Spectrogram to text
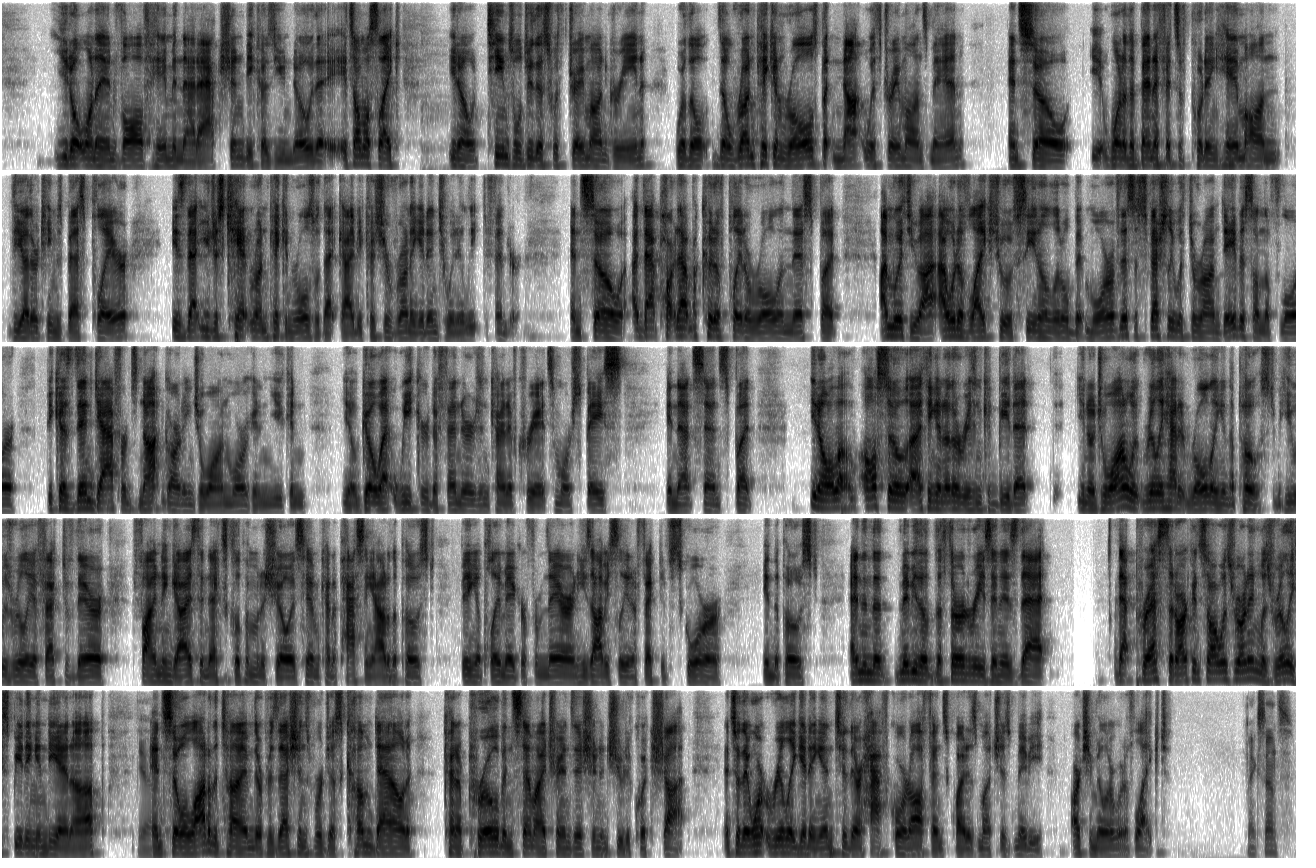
you don't want to involve him in that action because you know that it's almost like, you know, teams will do this with Draymond Green where they'll they'll run pick and rolls, but not with Draymond's man. And so it, one of the benefits of putting him on the other team's best player is that you just can't run pick and rolls with that guy because you're running it into an elite defender. And so uh, that part that could have played a role in this, but I'm with you. I, I would have liked to have seen a little bit more of this, especially with De'Ron Davis on the floor because then Gafford's not guarding Juwan Morgan. You can, you know, go at weaker defenders and kind of create some more space in that sense. But, you know, also I think another reason could be that, you know, Juwan really had it rolling in the post. I mean, he was really effective there, finding guys. The next clip I'm going to show is him kind of passing out of the post, being a playmaker from there. And he's obviously an effective scorer in the post. And then the maybe the, the third reason is that that press that Arkansas was running was really speeding Indiana up. Yeah. And so a lot of the time their possessions were just come down kind of probe and semi transition and shoot a quick shot. And so they weren't really getting into their half court offense quite as much as maybe Archie Miller would have liked. Makes sense.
